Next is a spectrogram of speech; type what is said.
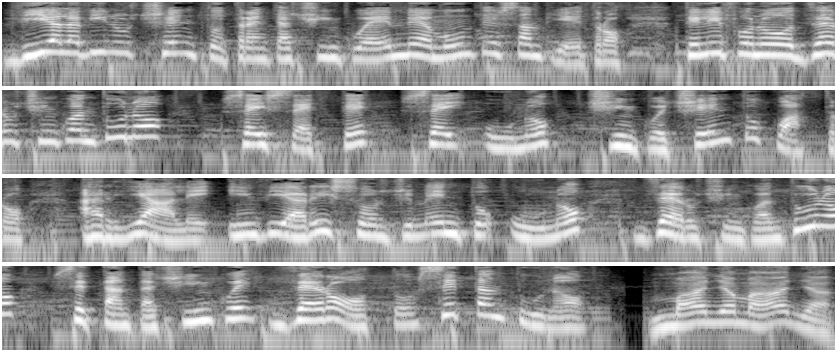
via Lavino 135M a Monte San Pietro. Telefono 051 67 61 504. Ariale in via Risorgimento 1 051 75 08 71. Magna magna,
